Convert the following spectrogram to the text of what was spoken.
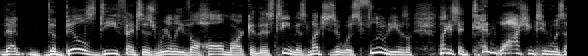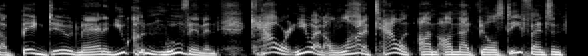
that the Bills' defense is really the hallmark of this team. As much as it was Flutie, it was like I said, Ted Washington was a big dude, man, and you couldn't move him. And Cowart, and you had a lot of talent on on that Bills defense, and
